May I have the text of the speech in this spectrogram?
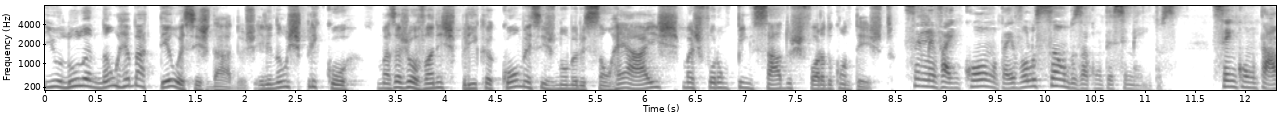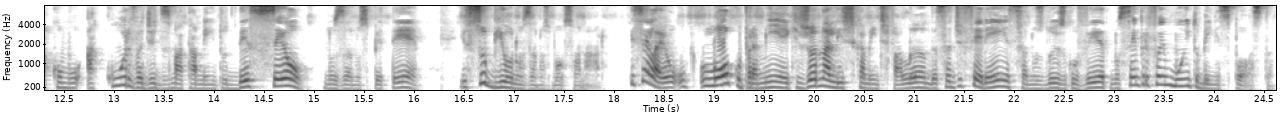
E o Lula não rebateu esses dados, ele não explicou, mas a Giovana explica como esses números são reais, mas foram pensados fora do contexto. Sem levar em conta a evolução dos acontecimentos. Sem contar como a curva de desmatamento desceu nos anos PT e subiu nos anos Bolsonaro. E sei lá, eu, o louco para mim é que, jornalisticamente falando, essa diferença nos dois governos sempre foi muito bem exposta.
